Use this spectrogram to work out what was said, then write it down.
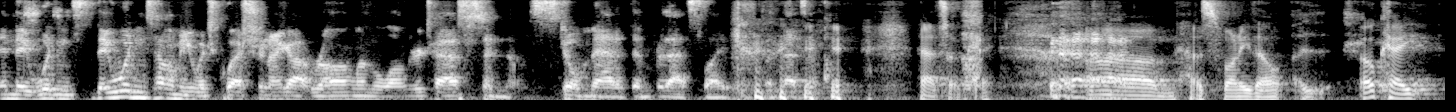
and they wouldn't they wouldn't tell me which question I got wrong on the longer tests, and I'm still mad at them for that slightly. But that's okay. that's okay. um, that's funny though. Uh, okay,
